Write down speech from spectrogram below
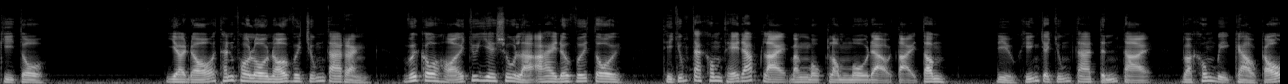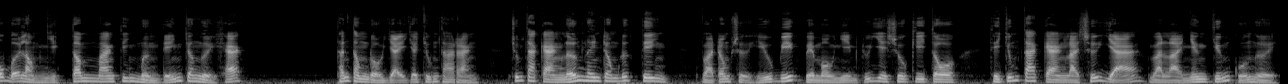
Kitô. Do đó, Thánh Phaolô nói với chúng ta rằng, với câu hỏi Chúa Giêsu là ai đối với tôi, thì chúng ta không thể đáp lại bằng một lòng mồ đạo tại tâm, điều khiến cho chúng ta tỉnh tại và không bị cào cấu bởi lòng nhiệt tâm mang tin mừng đến cho người khác. Thánh Tông Đồ dạy cho chúng ta rằng, chúng ta càng lớn lên trong đức tin và trong sự hiểu biết về mầu nhiệm Chúa Giêsu Kitô thì chúng ta càng là sứ giả và là nhân chứng của người.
